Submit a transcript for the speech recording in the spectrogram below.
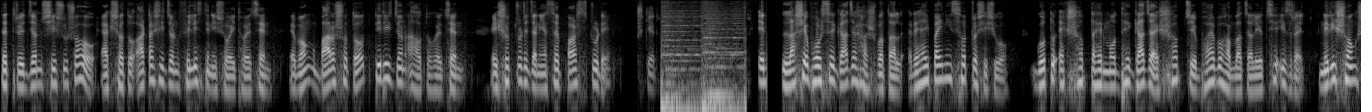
তেত্রিশ জন শিশু সহ একশত আটাশি জন ফিলিস্তিনি শহীদ হয়েছেন এবং বারোশত তিরিশ জন আহত হয়েছেন। এই সূত্রটি জানিয়েছে পার্স টুডে লাশে ভরছে গাজার হাসপাতাল, রেহাই পায়নি ছোট্ট শিশুও। গত এক সপ্তাহের মধ্যে গাজায় সবচেয়ে ভয়াবহ হামলা চালিয়েছে ইসরায়েল। নিরীশংস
